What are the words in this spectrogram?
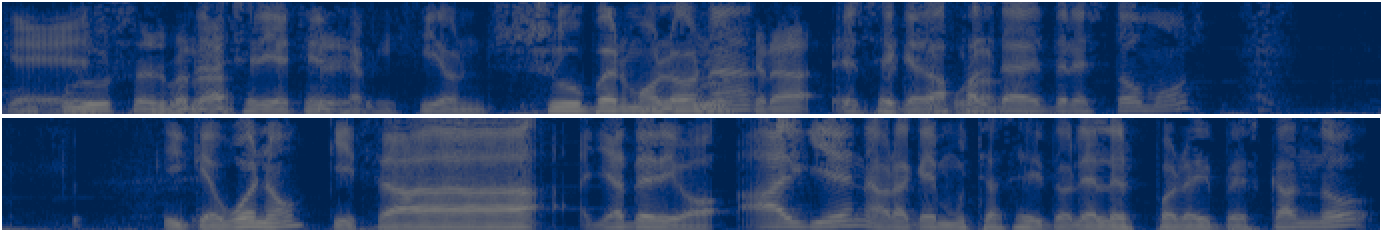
que Homunculus, es, es una verdad, serie de ciencia ficción súper molona, que se quedó a falta de tres tomos. Y que bueno, quizá, ya te digo, alguien, ahora que hay muchas editoriales por ahí pescando,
